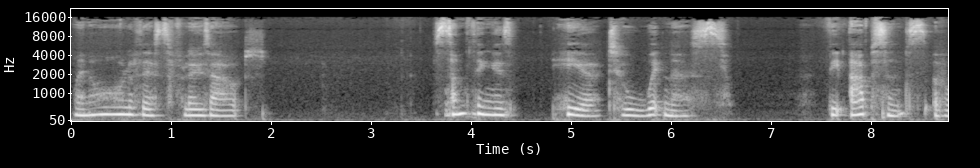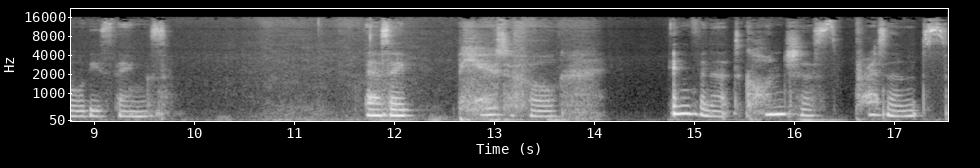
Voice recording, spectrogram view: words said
when all of this flows out? Something is here to witness the absence of all these things. There's a beautiful, infinite, conscious presence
